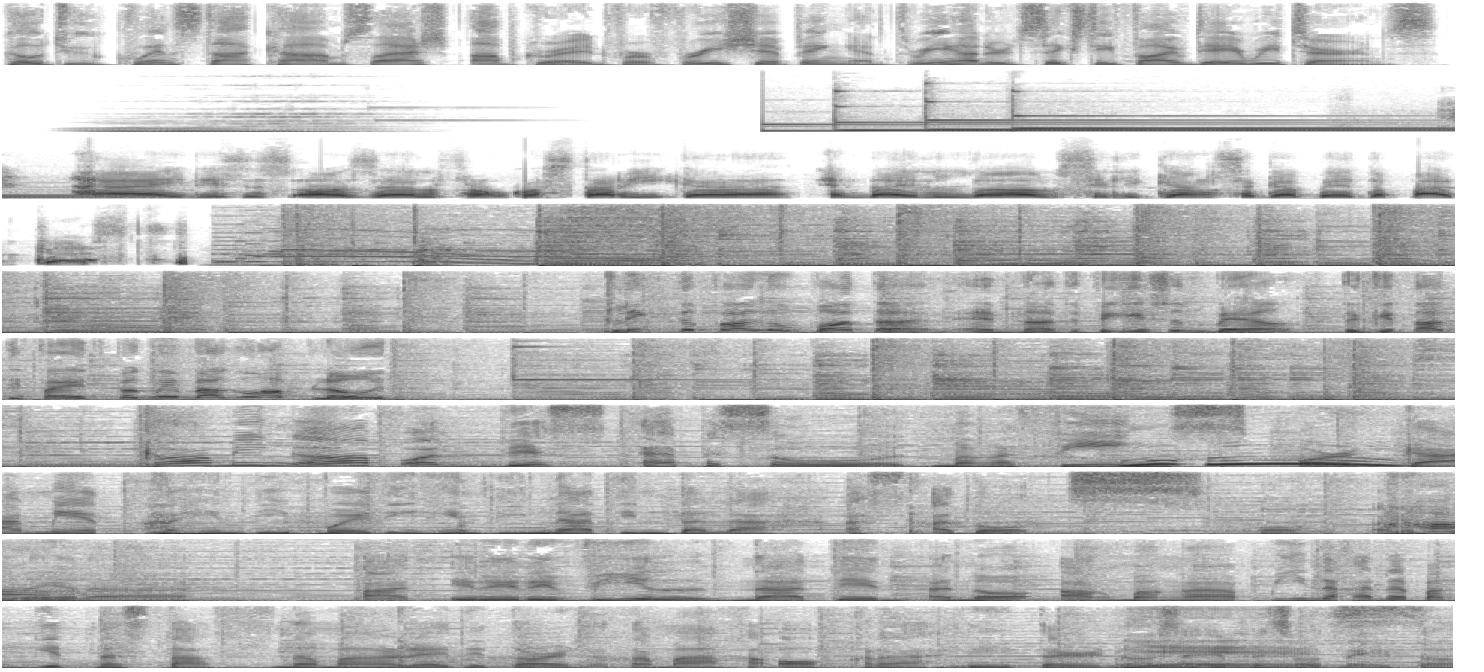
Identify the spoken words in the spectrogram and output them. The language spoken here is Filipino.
Go to quince.com slash upgrade for free shipping and 365-day returns. Hi, this is Ozel from Costa Rica, and I love Siligang sa Gabi, the podcast. Click the follow button and notification bell to get notified pag may bagong upload. Coming up on this episode, mga things or gamit na hindi pwedeng hindi natin dala as adults. Oh, alam mo na yan ha. At i-reveal natin ano ang mga pinakanabanggit na stuff ng mga Redditors at ang mga ka-okra later no, sa Yes. episode na ito.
